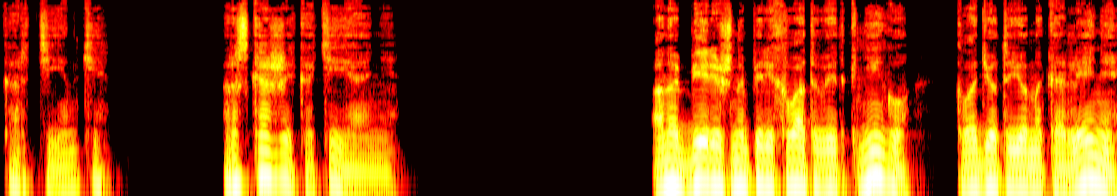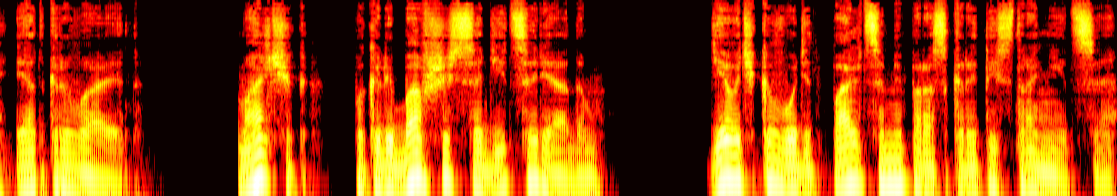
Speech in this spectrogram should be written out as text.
Картинки. Расскажи, какие они? Она бережно перехватывает книгу, кладет ее на колени и открывает. Мальчик, поколебавшись, садится рядом. Девочка водит пальцами по раскрытой странице.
